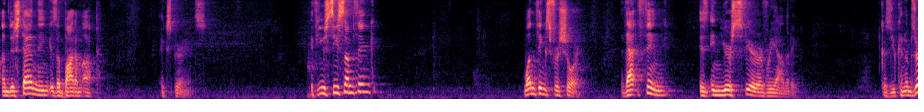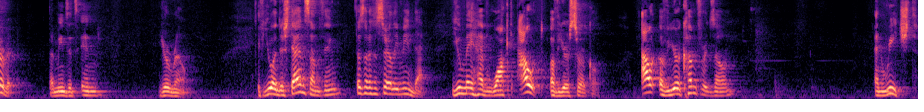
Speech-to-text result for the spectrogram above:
Understanding is a bottom up experience. If you see something, one thing's for sure that thing is in your sphere of reality because you can observe it. That means it's in your realm. If you understand something, doesn't necessarily mean that. You may have walked out of your circle, out of your comfort zone, and reached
